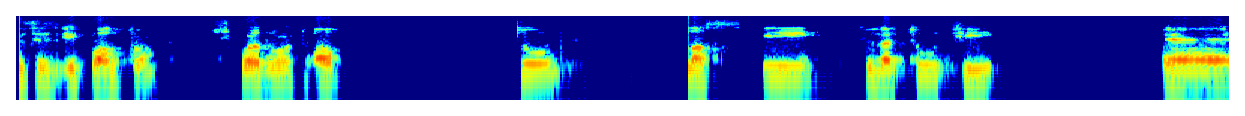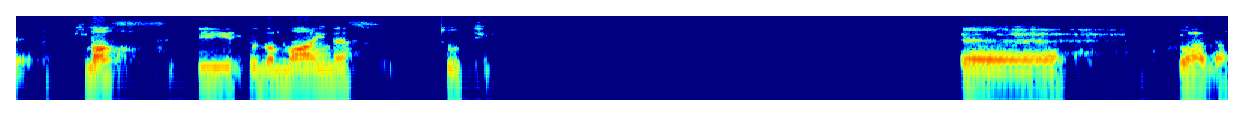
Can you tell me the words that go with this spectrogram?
This is equal to square root of 2 plus e to the 2t uh, plus e to the minus 2t. آه شو هذا؟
